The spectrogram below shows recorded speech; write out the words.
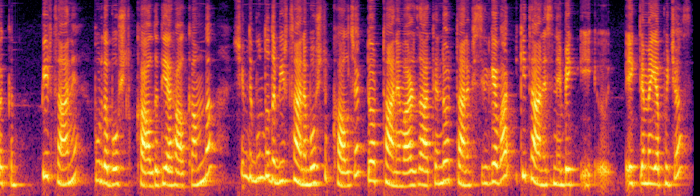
Bakın bir tane burada boşluk kaldı diğer halkamda. Şimdi bunda da bir tane boşluk kalacak. Dört tane var zaten. Dört tane fisilge var. İki tanesini ekleme yapacağız.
